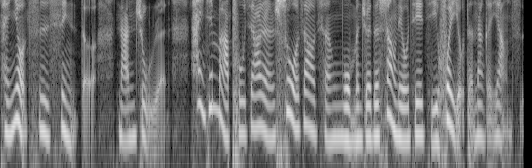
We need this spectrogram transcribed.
很有自信的男主人，他已经把仆家人塑造成我们觉得上流阶级会有的那个样子。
